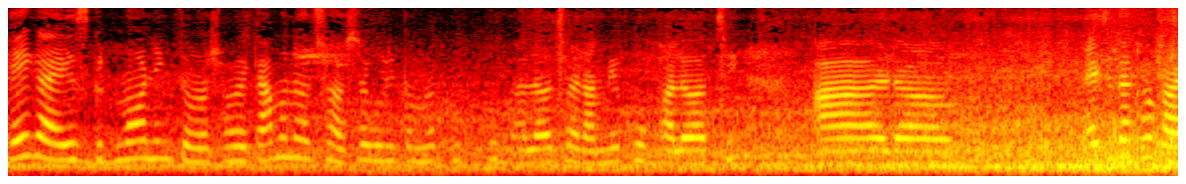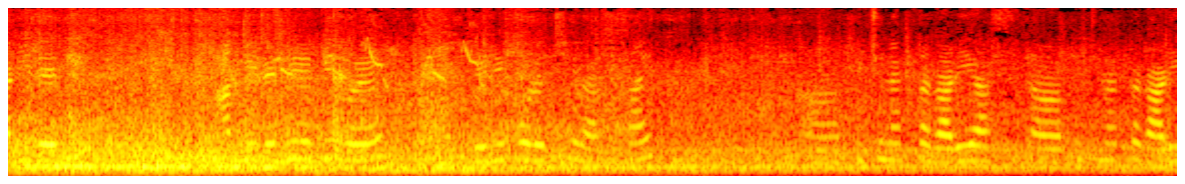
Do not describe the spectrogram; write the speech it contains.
হে গাইস গুড মর্নিং তোমরা সবাই কেমন আছো? আশা করি তোমরা খুব খুব ভালো আছো আর আমিও খুব ভালো আছি। আর এই যে দেখো, গাড়ি রেডি আমি রেডি রেডি হয়ে বেরিয়ে পড়েছি রাস্তায়। পিছনে একটা গাড়ি আস পিছনে একটা গাড়ি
